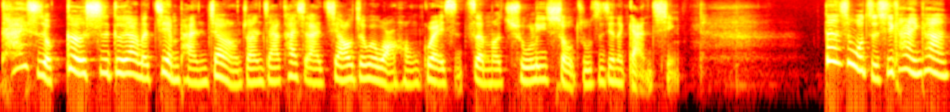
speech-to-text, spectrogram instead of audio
开始有各式各样的键盘教养专家开始来教这位网红 Grace 怎么处理手足之间的感情。但是我仔细看一看，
